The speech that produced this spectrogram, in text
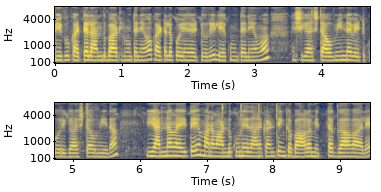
మీకు కట్టెలు అందుబాటులో ఉంటేనేమో కట్టెల పొయ్యి పెట్టుర్రి లేకుంటేనేమో ఇక స్టవ్ మిన్న పెట్టుకోరు ఇక స్టవ్ మీద. ఈ అన్నం అయితే మనం వండుకునే దానికంటే ఇంకా బాగా మెత్తగా కావాలి.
